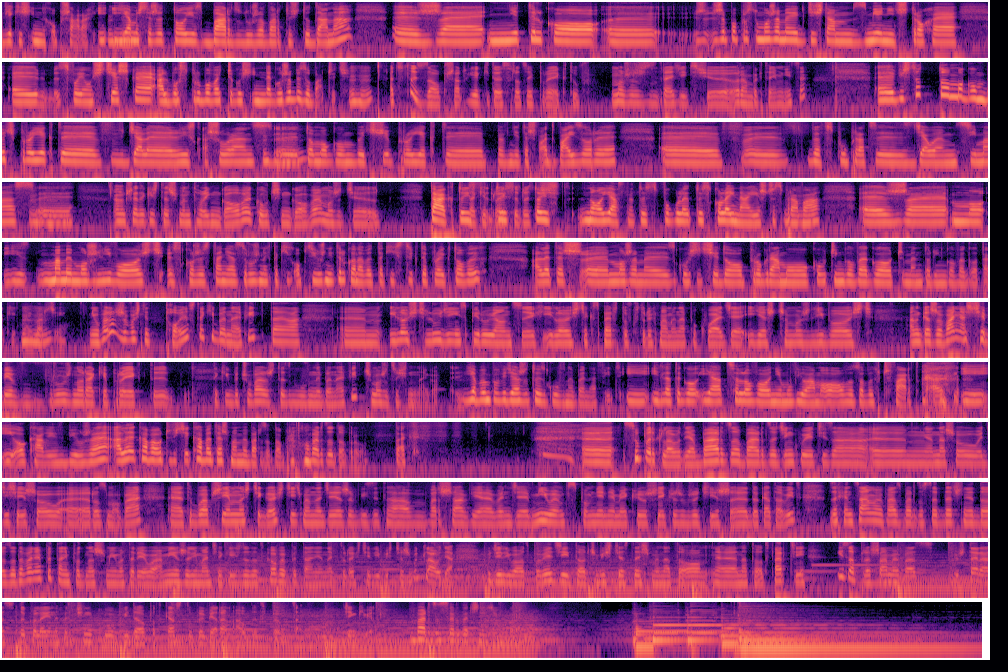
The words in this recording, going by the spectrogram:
w jakichś innych obszarach. I, I ja Mhm. myślę, że to jest bardzo duża wartość dodana, e, że nie tylko, e, że, że po prostu możemy gdzieś tam zmienić trochę e, swoją ścieżkę albo spróbować czegoś innego, żeby zobaczyć. Mhm. A co to jest za obszar? Jaki to jest rodzaj projektów? Możesz zdradzić e, rąbek tajemnicy? E, Wiesz co, to mogą być projekty w dziale Risk Assurance, Mhm. e, to mogą być projekty pewnie też w advisory, e, w, we współpracy z działem CIMAS. e, Mhm. A na przykład jakieś też mentoringowe, coachingowe? Możecie Tak, to jest, to jest, to jest, no jasne, to jest w ogóle, to jest kolejna jeszcze sprawa, e, że mo, jest, mamy możliwość skorzystania z różnych takich opcji, już nie tylko nawet takich stricte projektowych, ale też e, możemy zgłosić się do programu coachingowego czy mentoringowego, tak jak Mhm. najbardziej. Nie uważasz, że właśnie to jest taki benefit, ta em, ilość ludzi inspirujących, ilość ekspertów, których mamy na pokładzie i jeszcze możliwość angażowania siebie w, różnorakie projekty, tak jakby czy uważasz, że to jest główny benefit, czy może coś innego? Ja bym powiedziała, że to jest główny benefit i, i dlatego ja celowo nie mówiłam o owocowych czwartkach i, i o kawie w biurze, ale kawa oczywiście, kawę też mamy bardzo dobrą. Bardzo dobrą. Tak. E, Super, Klaudia. Bardzo, bardzo dziękuję Ci za naszą dzisiejszą e, rozmowę. E, To była przyjemność Cię gościć. Mam nadzieję, że wizyta w Warszawie będzie miłym wspomnieniem, jak już, jak już wrócisz do Katowic. Zachęcamy Was bardzo serdecznie do zadawania pytań pod naszymi materiałami. Jeżeli macie jakieś dodatkowe pytanie, na które chcielibyście, żeby Klaudia udzieliła odpowiedzi, to oczywiście jesteśmy na to, na to otwarci i zapraszamy Was już teraz do kolejnych odcinków wideo podcastu Wybieram Audyt w PUC. Dzięki wielkie. Bardzo serdecznie dziękuję. you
